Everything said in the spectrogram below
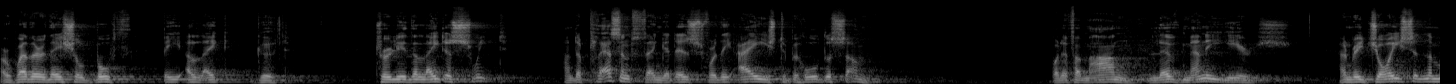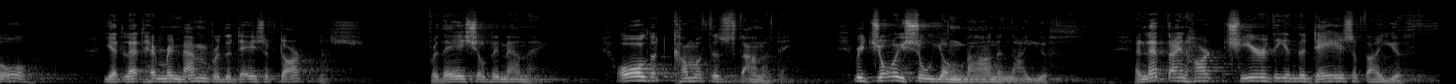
or whether they shall both be alike good. Truly the light is sweet, and a pleasant thing it is for the eyes to behold the sun. But if a man live many years and rejoice in them all, Yet let him remember the days of darkness, for they shall be many. All that cometh is vanity. Rejoice, O young man, in thy youth, and let thine heart cheer thee in the days of thy youth,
